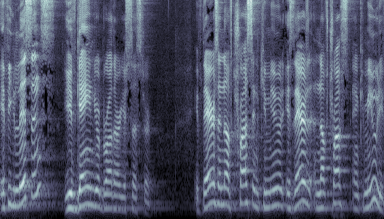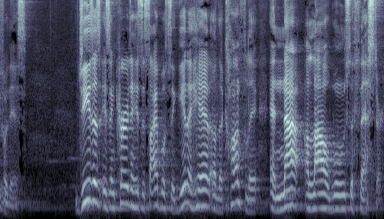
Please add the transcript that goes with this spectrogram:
If he listens, you've gained your brother or your sister. If there's enough trust in community, is there enough trust in community for this? Jesus is encouraging his disciples to get ahead of the conflict and not allow wounds to fester.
